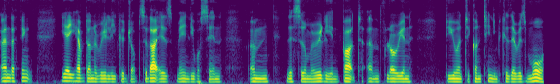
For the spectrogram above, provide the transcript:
And I think, yeah, you have done a really good job. So that is mainly what's in um the Silmarillion. But um, Florian, do you want to continue because there is more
